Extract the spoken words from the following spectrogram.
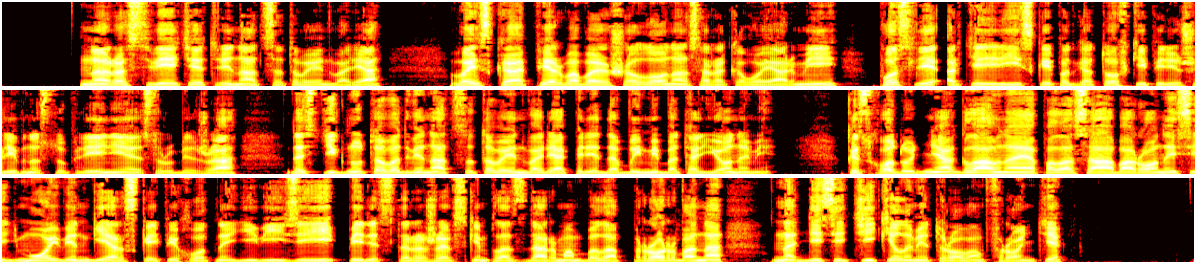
На рассвете 13 января войска первого эшелона 40-й армии после артиллерийской подготовки перешли в наступление с рубежа, достигнутого 12 января передовыми батальонами. К исходу дня главная полоса обороны 7-й венгерской пехотной дивизии перед Сторожевским плацдармом была прорвана на 10-километровом фронте.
